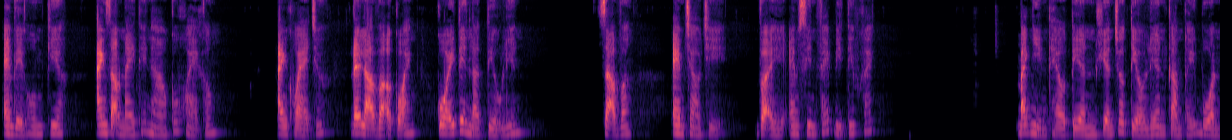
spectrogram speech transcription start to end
Em về hôm kia, anh dạo này thế nào, có khỏe không? Anh khỏe chứ, đây là vợ của anh, cô ấy tên là Tiểu Liên. Dạ vâng, em chào chị, vậy em xin phép đi tiếp khách. Bách nhìn theo tiền khiến cho Tiểu Liên cảm thấy buồn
